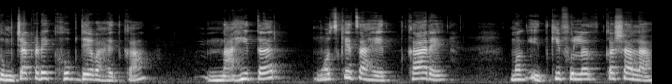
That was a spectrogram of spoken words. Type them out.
तुमच्याकडे खूप देव आहेत का? नाही तर? मोजकेच आहेत. का रे? मग इतकी फुलं कशाला?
